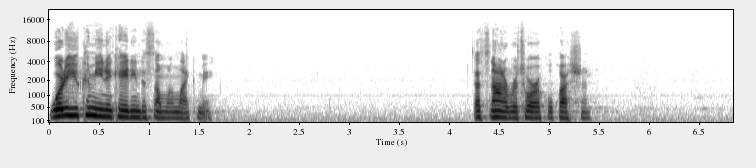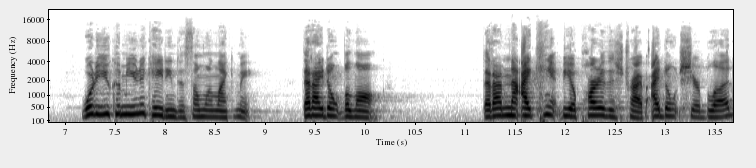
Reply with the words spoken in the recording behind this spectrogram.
what are you communicating to someone like me? That's not a rhetorical question. What are you communicating to someone like me? That I don't belong. That I'm not I can't be a part of this tribe. I don't share blood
